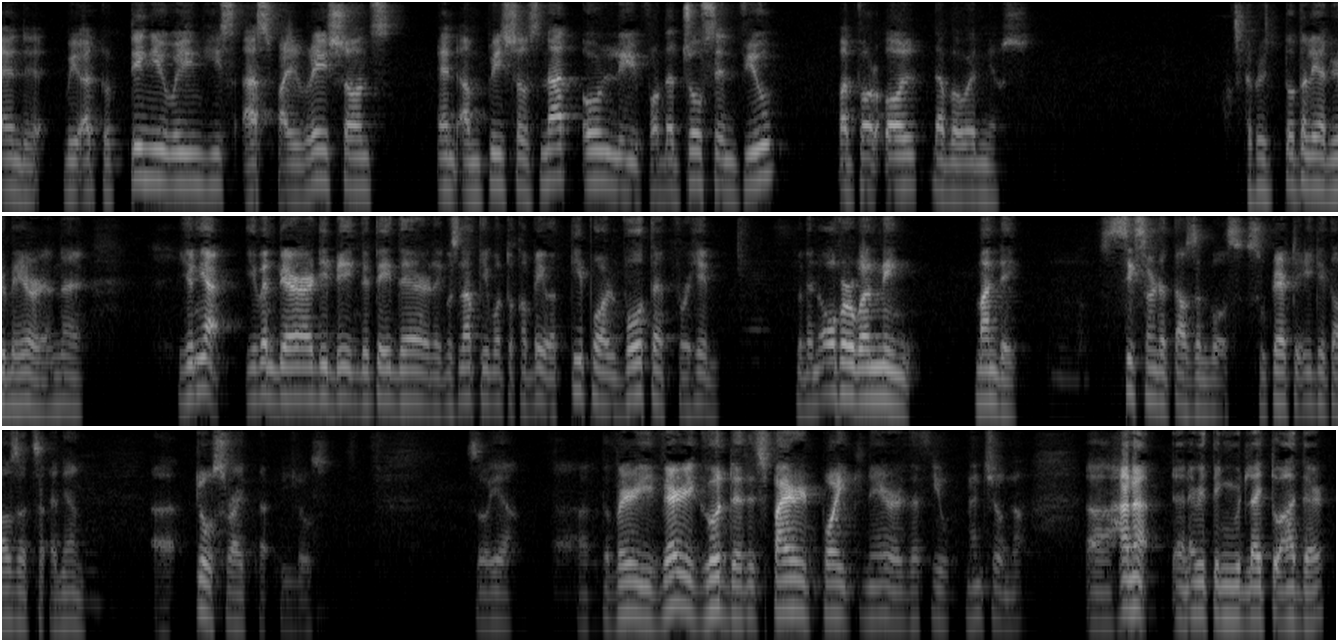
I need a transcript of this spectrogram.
and we are continuing his aspirations and ambitions not only for the chosen few but for all Davaoenos. I would totally agree, Mayor. And uh, yun nga, even BRD being detained there, it was not people to campaign, but people voted for him with an overwhelming Monday. 600,000 votes compared to 80,000 sa kanyang uh, close right that. So yeah, uh, the very, very good and inspired point there that you mentioned. Uh, Hannah, and everything would like to add there.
